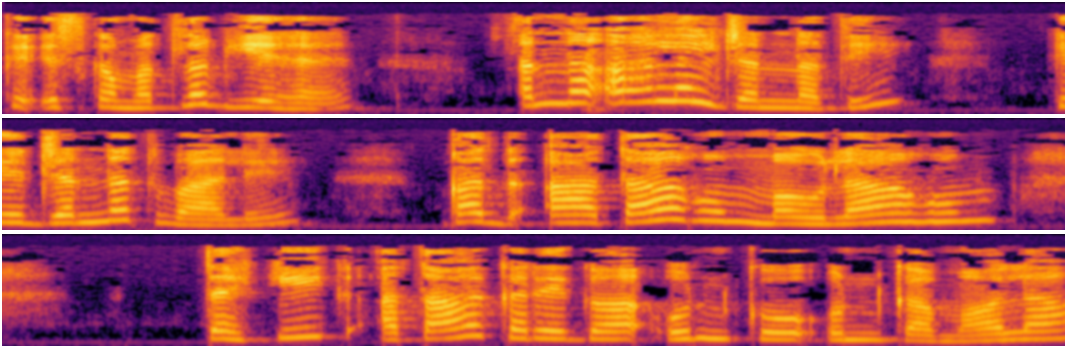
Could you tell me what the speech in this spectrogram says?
کہ اس کا مطلب یہ ہے ان اہل الجنتی کہ جنت والے قد آتا ہوں مولا ہوں تحقیق عطا کرے گا ان کو ان کا مولا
